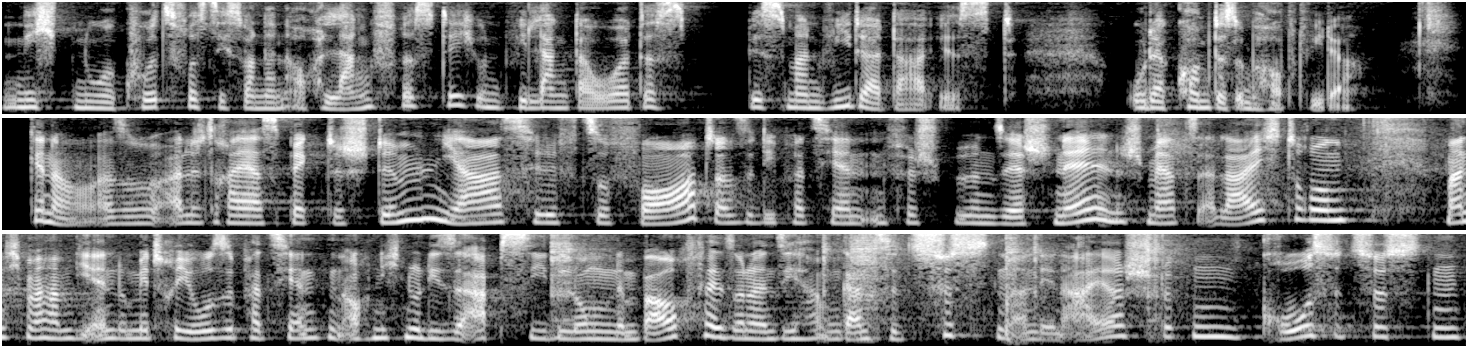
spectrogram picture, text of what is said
nicht nur kurzfristig, sondern auch langfristig? Und wie lang dauert es, bis man wieder da ist? Oder kommt es überhaupt wieder? Genau, also alle drei Aspekte stimmen. Ja, es hilft sofort. Also die Patienten verspüren sehr schnell eine Schmerzerleichterung. Manchmal haben die Endometriose-Patienten auch nicht nur diese Absiedelungen im Bauchfell, sondern sie haben ganze Zysten an den Eierstücken, große Zysten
